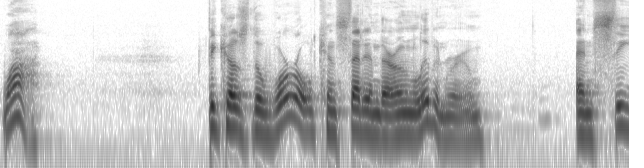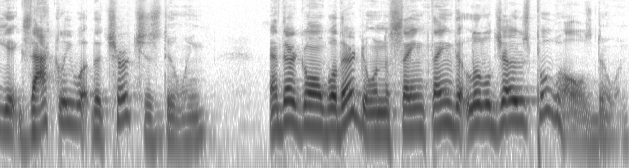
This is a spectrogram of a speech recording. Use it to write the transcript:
Why? Because the world can sit in their own living room and see exactly what the church is doing and they're going, well, they're doing the same thing that little Joe's pool hall's doing.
